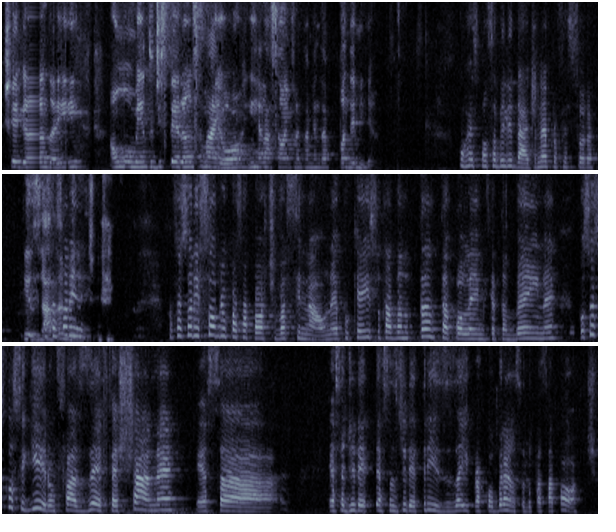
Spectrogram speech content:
chegando aí a um momento de esperança maior em relação ao enfrentamento da pandemia com responsabilidade, né, professora? Exatamente. Professora, professora, e sobre o passaporte vacinal, né? Porque isso está dando tanta polêmica também, né? Vocês conseguiram fazer, fechar, né, essa, essa dire, essas diretrizes aí para cobrança do passaporte?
